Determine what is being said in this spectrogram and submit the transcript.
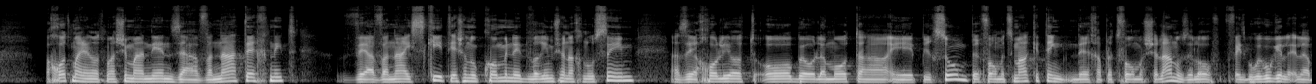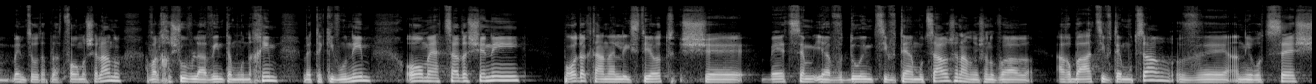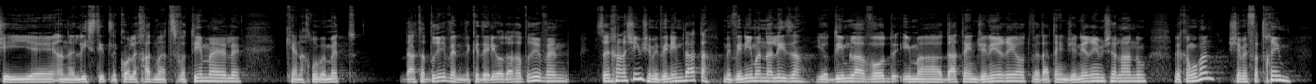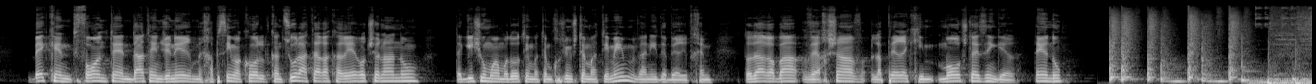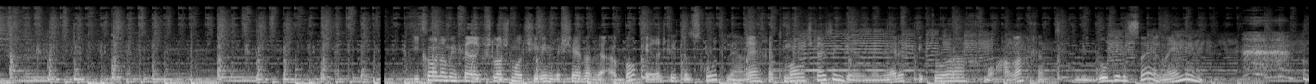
פחות מעניינות, מה שמעניין זה ההבנה הטכנית והבנה עסקית, יש לנו כל מיני דברים שאנחנו עושים, אז זה יכול להיות או בעולמות הפרסום, performance marketing, דרך הפלטפורמה שלנו, זה לא פייסבוק וגוגל, אלא באמצעות הפלטפורמה שלנו, אבל חשוב להבין את המונחים ואת הכיוונים, או מהצד השני, product אנליסטיות שבעצם יעבדו עם צוותי המוצר שלנו, יש לנו כבר ארבעה צוותי מוצר, ואני רוצה שיהיה אנליסטית לכל אחד מהצוותים האלה, כי אנחנו באמת... data driven וכדי להיות data driven צריך אנשים שמבינים data, מבינים אנליזה, יודעים לעבוד עם ה data אינג'יניריות וה data אינג'ינירים שלנו וכמובן שמפתחים Backend, Frontend, Data Engineer, מחפשים הכל, כנסו לאתר הקריירות שלנו, תגישו מועמדות אם אתם חושבים שאתם מתאימים ואני אדבר איתכם. תודה רבה ועכשיו לפרק עם מור שלזינגר, תהנו. גיקונומי פרק 377 והבוקר יש לי את הזכות לארח את מור שלזינגר, מנהלת פיתוח מוערכת מגוגל ישראל, מה העניינים?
